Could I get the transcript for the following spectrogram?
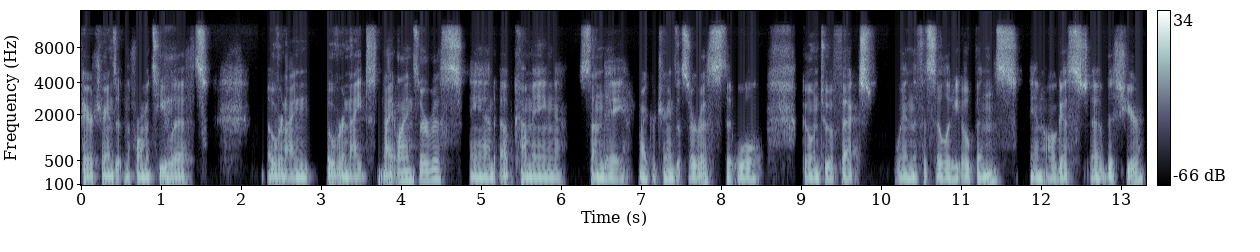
paratransit in the form of T lifts, overnight overnight nightline service, and upcoming Sunday microtransit service that will go into effect when the facility opens in August of this year.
